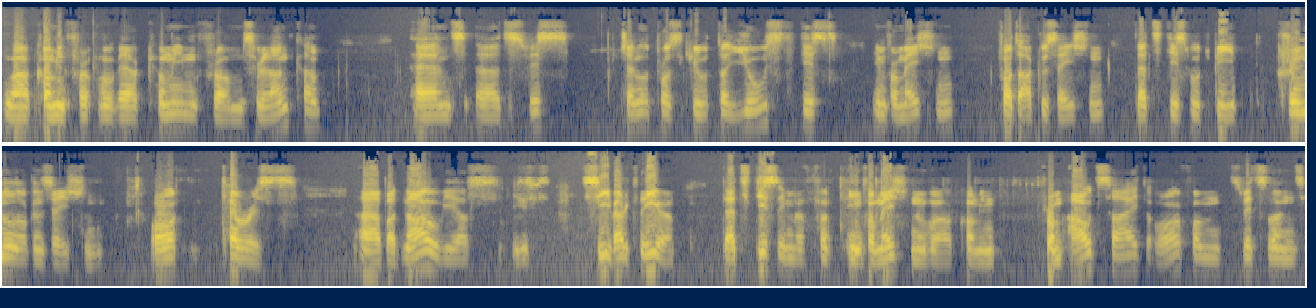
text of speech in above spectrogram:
who are coming from were coming from Sri Lanka, and uh, the Swiss general prosecutor used this information for the accusation that this would be criminal organization or terrorists. Uh, but now we are, see very clear that this inf information who are coming from outside or from Switzerland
